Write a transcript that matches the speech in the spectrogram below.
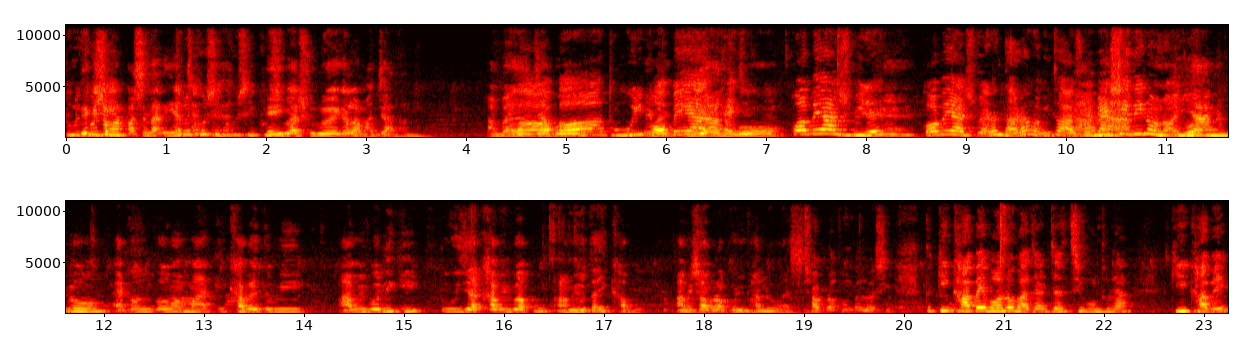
তুমি দেখি? তোমার পাশে দাঁড়িয়ে আছে? খুশি, হ্যাঁ। এইবার শুরু হয়ে গেল আমার জানানো। বাবা তুই কবে আসবি রে? হ্যাঁ। কবে আসবি? আরে দাঁড়াও আমি তো আসব। না, না, বেশি দিনও নয় কি আনব? এখন গো মাম্মা কি খাবে তুমি? আমি বলি কি তুই যা খাবি বাপু আমিও তাই খাব। আমি সব রকমই ভালোবাসি। সব রকম ভালোবাসি। তো কি খাবে বলো? বাজার যাচ্ছি বন্ধুরা। কি খাবে?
